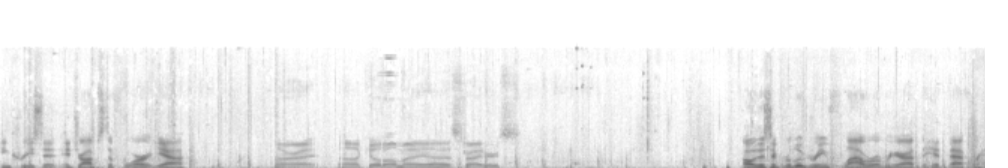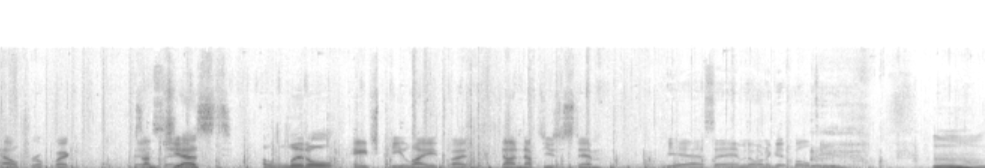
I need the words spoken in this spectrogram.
increase it. It drops to four. Yeah. Alright. Uh, I killed all my uh, striders. Oh, there's a Grillo Green flower over here. I have to hit that for health real quick. Because Yeah, I'm same. just a little HP light, but not enough to use a stim. Yeah, same. I don't want to get bolty.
